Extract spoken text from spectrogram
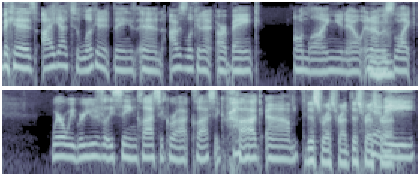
because I got to looking at things and I was looking at our bank online, you know, and I Mm-hmm. was like, where we were usually seeing classic rock, classic rock, um, This restaurant, this restaurant. Hetty,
